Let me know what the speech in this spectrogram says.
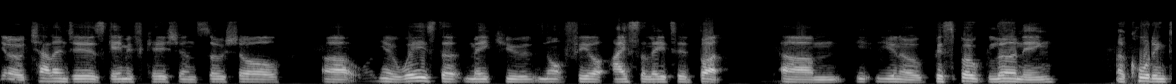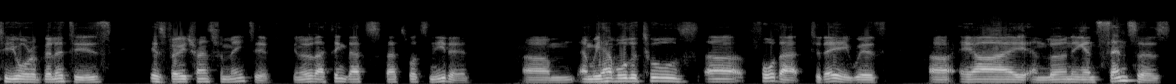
you know, challenges, gamification, social, uh, you know, ways that make you not feel isolated, but, um, y- you know, bespoke learning according to your abilities is very transformative. You know, I think that's, that's what's needed. Um, and we have all the tools uh, for that today with uh, AI and learning and sensors.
